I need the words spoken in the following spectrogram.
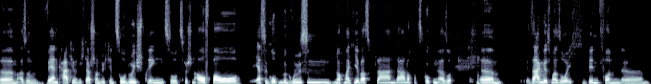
Ähm, also während Kathi und ich da schon durch den Zoo durchspringen, so zwischen Aufbau erste Gruppen begrüßen, nochmal hier was planen, da noch was gucken. Also ähm, sagen wir es mal so, ich bin von ähm,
